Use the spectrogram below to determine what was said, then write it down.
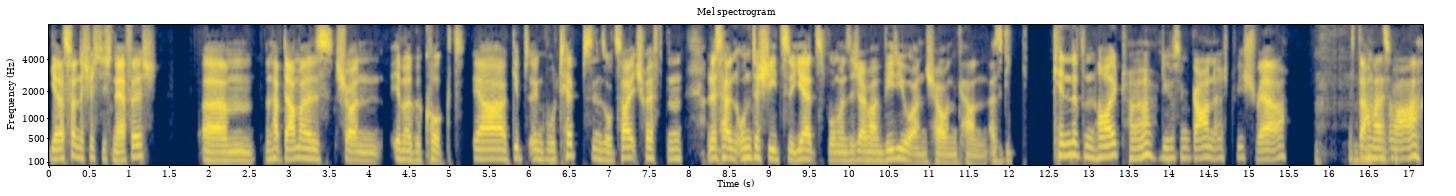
ja, das fand ich richtig nervig. Ähm, und habe damals schon immer geguckt, ja, gibt es irgendwo Tipps in so Zeitschriften? Und das ist halt ein Unterschied zu jetzt, wo man sich einfach ein Video anschauen kann. Also die Kinder von heute, die wissen gar nicht, wie schwer es damals war.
